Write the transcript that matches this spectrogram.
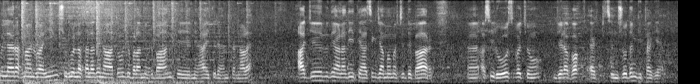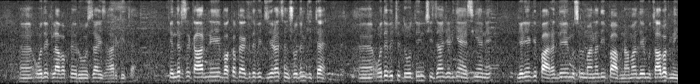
ਸ਼ੁਰੂ ਅੱਲਾਹ ਤਾਲਾ ਦੇ ਨਾਂ ਤੋਂ ਜੋ ਬੜਾ ਮਿਹਰਬਾਨ ਤੇ ਨਿਹਾਇਤ ਹੀ ਰਹਿਮ ਕਰਨ ਵਾਲਾ ਹੈ। ਅੱਜ ਲੁਧਿਆਣਾ ਦੀ ਇਤਿਹਾਸਿਕ ਜਾਮਾ ਮਸਜਿਦ ਦੇ ਬਾਹਰ ਅਸੀਂ ਰੋਸ ਵਜੋਂ ਜਿਹੜਾ ਵਕਫ ਐਕਟ ਸੰਸ਼ੋਧਨ ਕੀਤਾ ਗਿਆ ਉਹਦੇ ਖਿਲਾਫ ਆਪਣੇ ਰੋਸ ਦਾ ਇਜ਼ਹਾਰ ਕੀਤਾ ਕੇਂਦਰ ਸਰਕਾਰ ਨੇ ਵਕਫ ਐਕਟ ਦੇ ਵਿੱਚ ਜਿਹੜਾ ਸੰਸ਼ੋਧਨ ਕੀਤਾ ਉਹਦੇ ਵਿੱਚ ਦੋ ਤਿੰਨ ਚੀਜ਼ਾਂ ਜਿਹੜੀਆਂ ਐਸੀਆਂ ਨੇ, ਜਿਹੜੀਆਂ ਕਿ ਭਾਰਤ ਦੇ ਮੁਸਲਮਾਨਾਂ ਦੀ ਭਾਵਨਾਵਾਂ ਦੇ ਮੁਤਾਬਕ ਨਹੀਂ।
